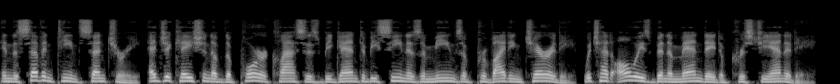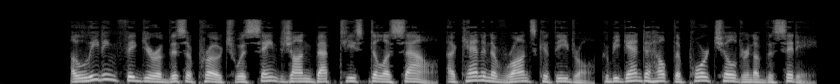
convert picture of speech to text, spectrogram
In the 17th century, education of the poorer classes began to be seen as a means of providing charity, which had always been a mandate of Christianity. A leading figure of this approach was Saint Jean-Baptiste de la Salle, a canon of Reims Cathedral, who began to help the poor children of the city.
